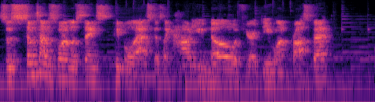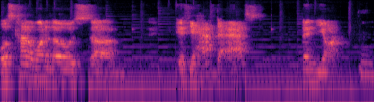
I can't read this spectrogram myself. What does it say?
So sometimes it's one of those things people ask us like, how do you know if you're a D1 prospect? Well, it's kind of one of those. Um, if you have to ask, then you aren't. Mm.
